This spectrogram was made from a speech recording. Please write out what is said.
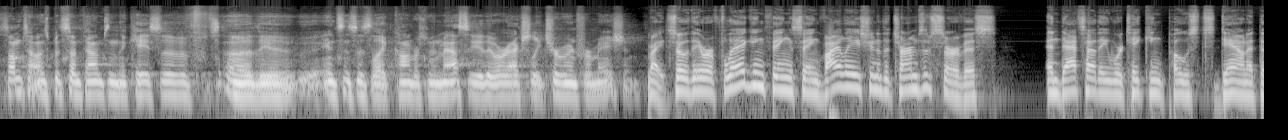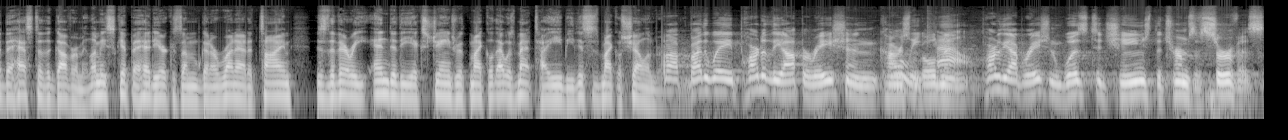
Sometimes, but sometimes in the case of uh, the instances like Congressman Massey, they were actually true information. Right. So they were flagging things saying violation of the terms of service, and that's how they were taking posts down at the behest of the government. Let me skip ahead here because I'm going to run out of time. This is the very end of the exchange with Michael. That was Matt Taibbi. This is Michael Schellenberg. Uh, by the way, part of the operation, Congressman Holy Goldman, cow. part of the operation was to change the terms of service.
